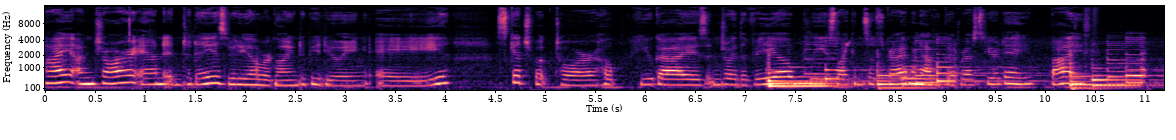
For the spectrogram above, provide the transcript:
Hi, I'm Char, and in today's video we're going to be doing a sketchbook tour. Hope you guys enjoy the video. Please like and subscribe and have a good rest of your day. Bye!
